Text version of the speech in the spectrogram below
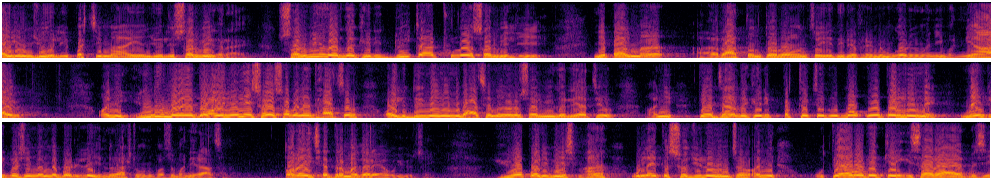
आइएनजिओले पश्चिममा आइएनजिओले सर्वे गराए। सर्वे गर्दाखेरि दुईवटा ठुलो सर्वेले नेपालमा राजतन्त्र रहन्छ यदि रेफरेन्डम गऱ्यौँ भने भन्ने आयो। अनि हिन्दूमय त अहिले नै छ सबैलाई थाहा छ। अहिले दुई महिना नि भएको छैन एउटा सर्वे गरिरहेको थियो। अनि त्यहाँ जाँदाखेरि प्रत्यक्ष रूपमा ओपनली नै नाइन्टी पर्सेन्टभन्दा बढीले हिन्दू राष्ट्र हुनुपर्छ भनिरहेछन्। तराई क्षेत्रमा गरे हो यो चाहिँ। यो परिवेशमा उसलाई त सजिलो हुन्छ अनि त्यहाँबाट केही इसारा आएपछि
